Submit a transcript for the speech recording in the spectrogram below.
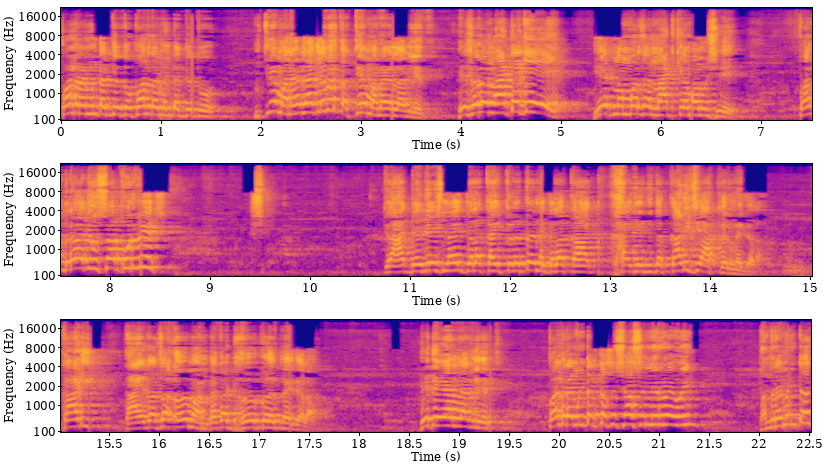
पंधरा मिनिटात देतो पंधरा मिनिटात देतो. ते म्हणायला लागले बरं का ते म्हणायला लागलेत. हे सगळं नाटक आहे. एक नंबरचा नाटक्या माणूस आहे पंधरा दिवसापूर्वीच ते अध्यादेश नाही त्याला काही कळत नाही त्याला का कायदे तिथं काडीची अक्कल नाही त्याला. काडी कायद्याचा अ मानता का ढ कळत नाही त्याला. हे द्यायला लागलेत. पंधरा मिनिटात कसं शासन निर्णय होईल? पंधरा मिनिटात?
